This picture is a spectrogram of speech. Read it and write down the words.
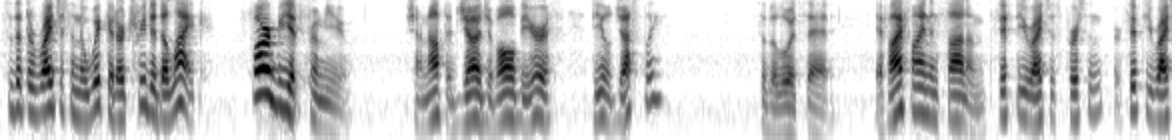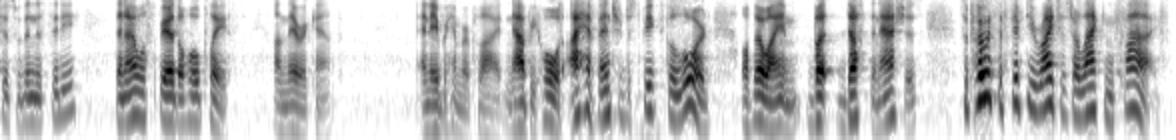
so that the righteous and the wicked are treated alike. Far be it from you. Shall not the judge of all the earth deal justly? So the Lord said, if I find in Sodom fifty righteous person or fifty righteous within the city, then I will spare the whole place on their account. And Abraham replied, Now behold, I have ventured to speak to the Lord, although I am but dust and ashes. Suppose the fifty righteous are lacking five.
